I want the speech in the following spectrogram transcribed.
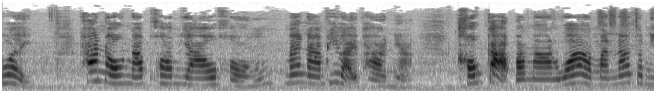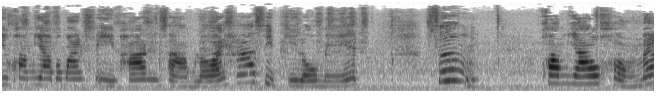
ด้วย ถ้าน้องนับความยาวของแม่น้ำที่ไหลผ่านเนี่ยเขากะประมาณว่ามันน่าจะมีความยาวประมาณ 4,350 กิโลเมตร ซึ่งความยาวของแม่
